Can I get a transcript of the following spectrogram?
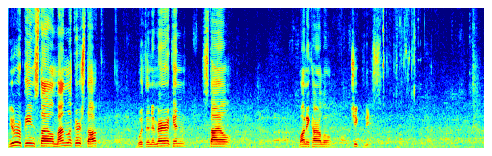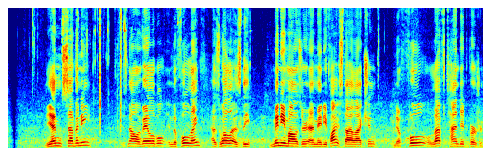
European style Mannlicher stock with an American style Monte Carlo cheek piece. The M70 is now available in the full length as well as the Mini Mauser M85 style action in a full left-handed version.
